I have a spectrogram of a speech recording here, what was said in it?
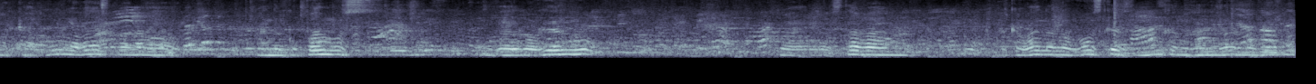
Porque alguna vez cuando, cuando ocupamos del gobierno, cuando estaban acabando los bosques, nunca nos ayudó el gobierno.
